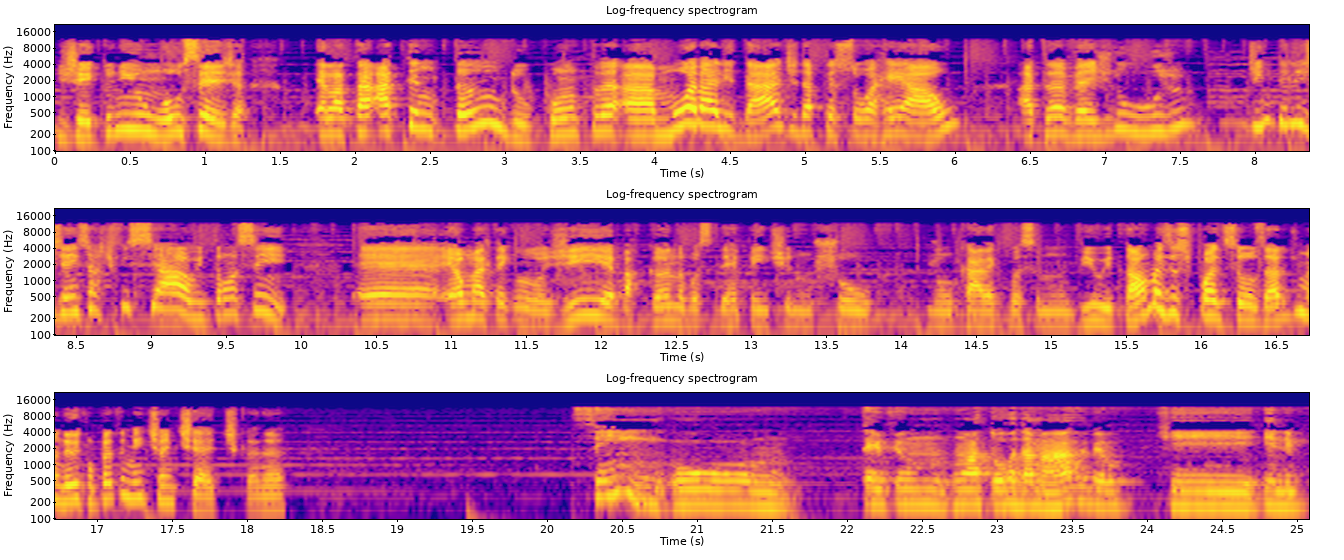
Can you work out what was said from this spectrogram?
de jeito nenhum. Ou seja, ela está atentando contra a moralidade da pessoa real através do uso de inteligência artificial. Então, assim, é, é uma tecnologia, é bacana você de repente ir num show de um cara que você não viu e tal, mas isso pode ser usado de maneira completamente antiética, né? Sim, o, teve um, um, ator da Marvel que ele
